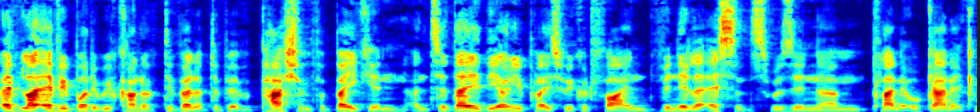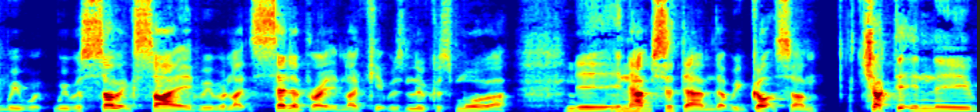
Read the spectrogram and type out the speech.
Like everybody, we've kind of developed a bit of a passion for baking, and today the only place we could find vanilla essence was in um, Planet Organic, and we were we were so excited, we were like celebrating like it was Lucas Moura in Amsterdam that we got some chucked it in the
